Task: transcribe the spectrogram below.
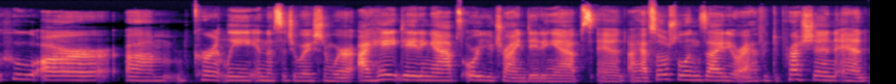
who are um, currently in a situation where I hate dating apps, or you're trying dating apps, and I have social anxiety, or I have depression, and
